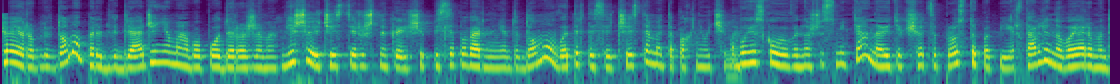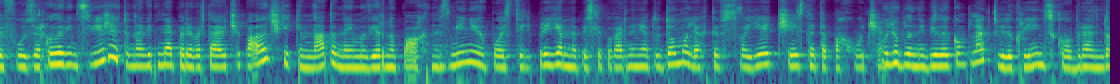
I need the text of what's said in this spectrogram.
Що я роблю вдома перед відрядженнями або подорожами? Вішаю чисті рушники, щоб після повернення додому витертися чистими та пахнючими. Обов'язково виношу сміття, навіть якщо це просто папір. Ставлю новий аромадифузор. Коли він свіжий, то навіть не перевертаючи палички, кімната неймовірно пахне. Змінюю постіль. Приємно після повернення додому лягти в своє чисте та пахуче. Улюблений білий комплект від українського бренду.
